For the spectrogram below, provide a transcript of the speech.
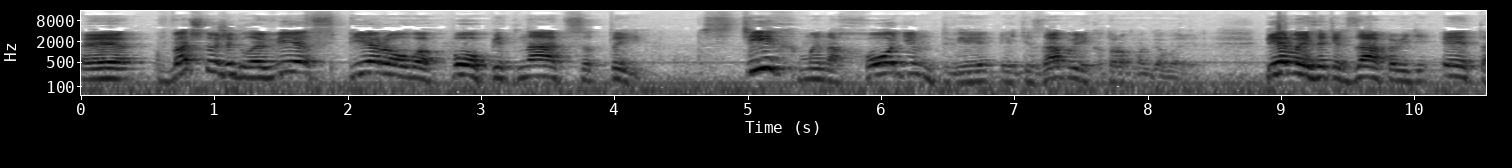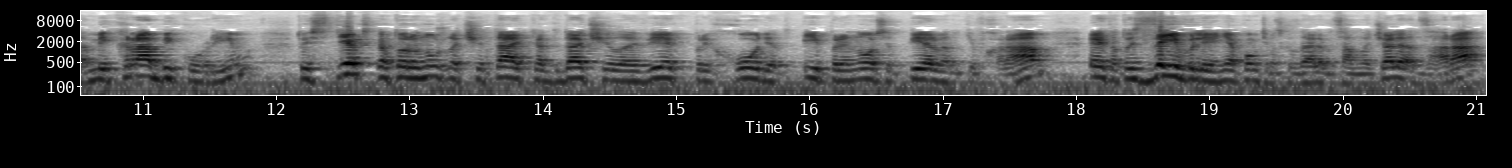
Э, в 26 же главе с 1 по 15 стих мы находим две эти заповеди, о которых мы говорили. Первая из этих заповедей это Микра Бикурим, то есть текст, который нужно читать, когда человек приходит и приносит первенки в храм. Это, то есть заявление, помните, мы сказали в самом начале, от Зара.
